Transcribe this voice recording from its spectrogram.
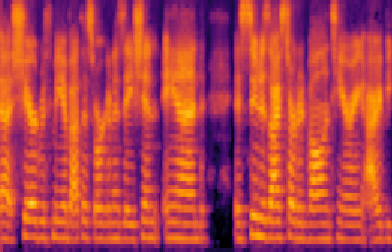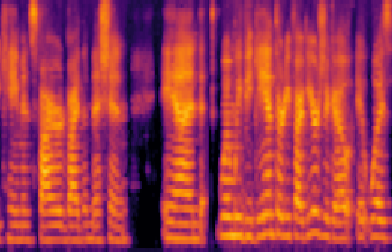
uh, shared with me about this organization. And as soon as I started volunteering, I became inspired by the mission and when we began 35 years ago, it was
